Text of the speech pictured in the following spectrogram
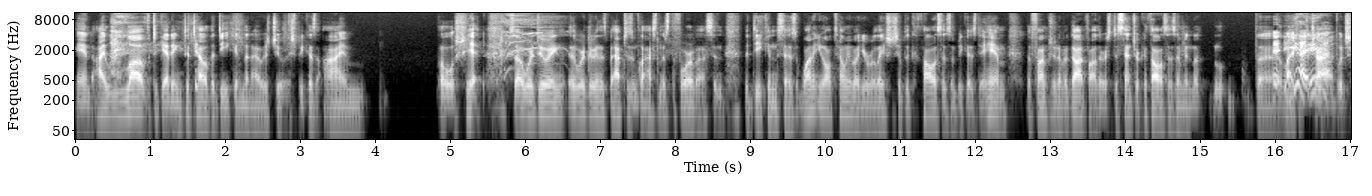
and I loved getting to tell the deacon that I was Jewish because I'm oh shit. So we're doing we're doing this baptism class, and there's the four of us, and the deacon says, "Why don't you all tell me about your relationship to Catholicism?" Because to him, the function of a godfather is to center Catholicism in the the Uh, life yeah, of the yeah. child, which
